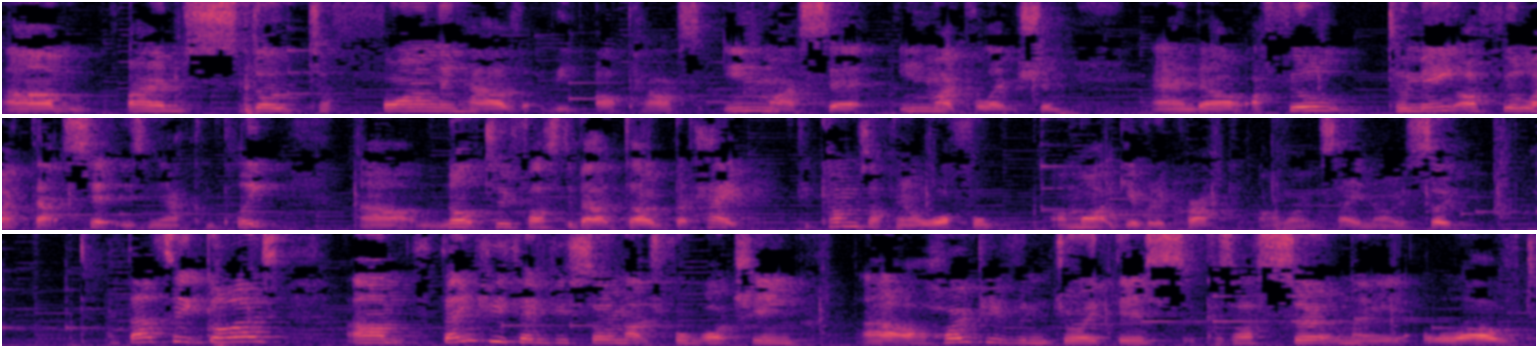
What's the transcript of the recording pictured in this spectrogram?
Um, I am stoked to finally have the Up House in my set, in my collection. And uh, I feel, to me, I feel like that set is now complete. Uh, not too fussed about Doug, but hey, if he comes up in a waffle, I might give it a crack. I won't say no. So that's it, guys. Um, thank you, thank you so much for watching. Uh, I hope you've enjoyed this because I certainly loved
